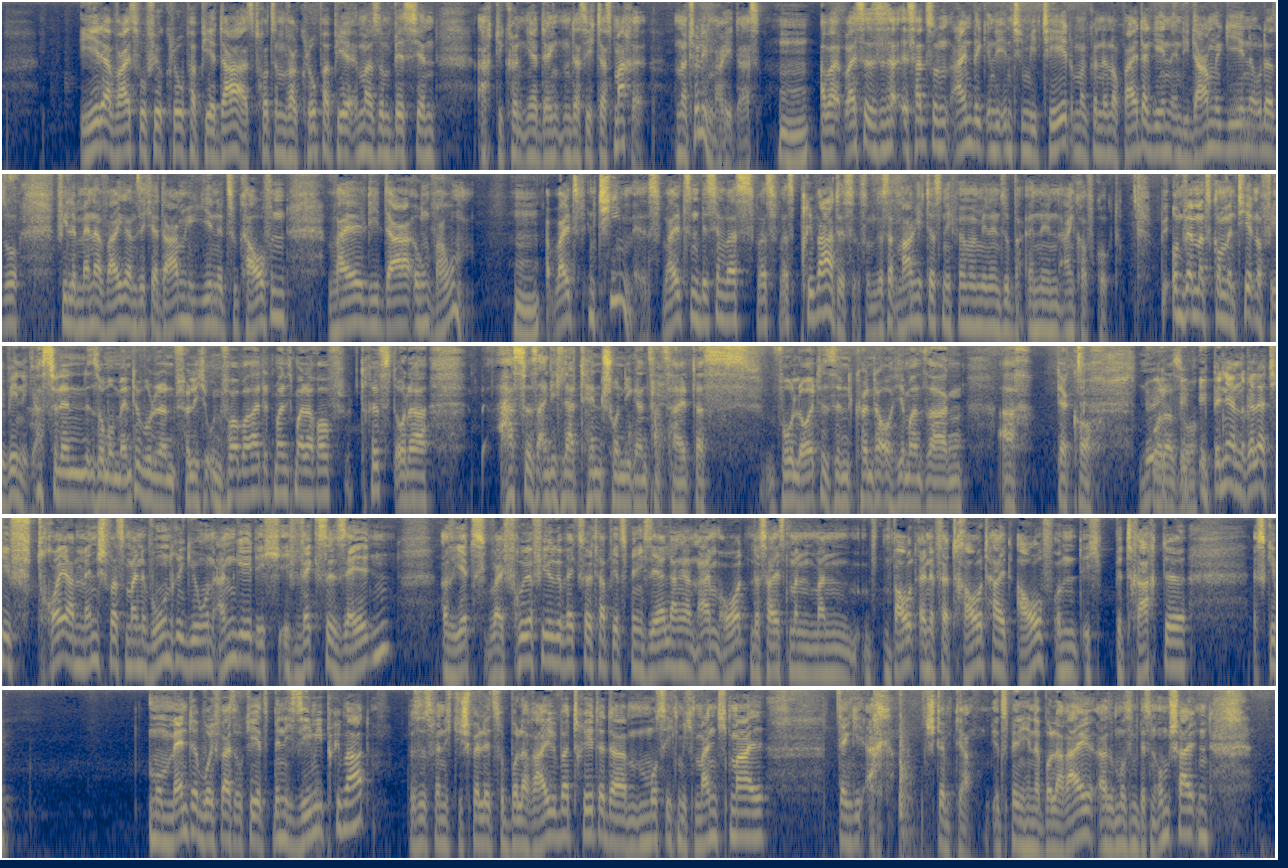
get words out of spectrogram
jeder weiß, wofür Klopapier da ist. Trotzdem war Klopapier immer so ein bisschen, ach, die könnten ja denken, dass ich das mache. Und natürlich mache ich das. Mhm. Aber weißt du, es, es, hat so einen Einblick in die Intimität und man könnte noch weitergehen in die Darmhygiene oder so. Viele Männer weigern sich ja Darmhygiene zu kaufen, weil die da, warum? Hm. Weil es intim ist, weil es ein bisschen was, was, was Privates ist. Und deshalb mag ich das nicht, wenn man mir in den, Super in den Einkauf guckt. Und wenn man es kommentiert, noch viel weniger. Hast du denn so Momente, wo du dann völlig unvorbereitet manchmal darauf triffst? Oder hast du es eigentlich latent schon die ganze Zeit, dass wo Leute sind, könnte auch jemand sagen, ach, der Koch Nö, oder so. Ich, ich, bin ja ein relativ treuer Mensch, was meine Wohnregion angeht. Ich, ich wechsle selten. Also jetzt, weil ich früher viel gewechselt habe, jetzt bin ich sehr lange an einem Ort. Das heißt, man, man baut eine Vertrautheit auf und ich betrachte, es gibt Momente, wo ich weiß, okay, jetzt bin ich semi-privat. Das ist, wenn ich die Schwelle zur Bullerei übertrete. Da muss ich mich manchmal denke ich, ach, stimmt ja, jetzt bin ich in der Bullerei, also muss ich ein bisschen umschalten.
